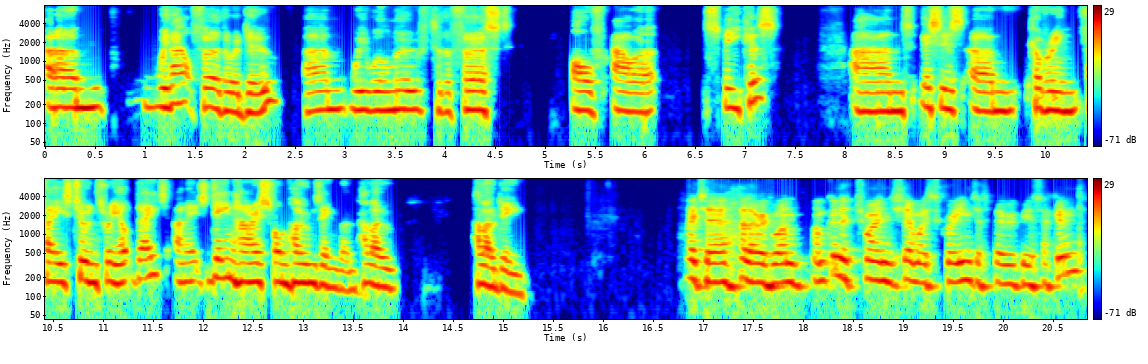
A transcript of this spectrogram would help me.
um, without further ado, um, we will move to the first of our speakers. And this is um, covering phase two and three update. And it's Dean Harris from Homes England. Hello. Hello, Dean. Hi, Chair. Hello, everyone. I'm going to try and share my screen. Just bear with me a second.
